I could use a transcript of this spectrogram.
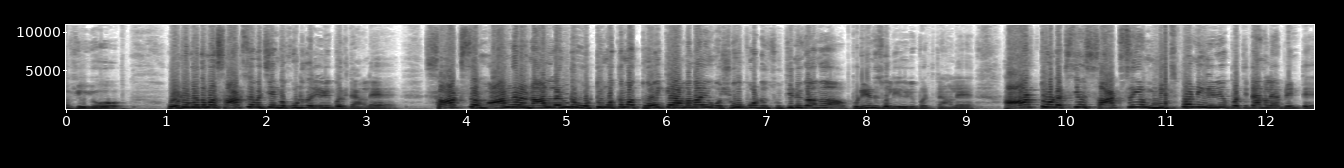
ஐயோ ஒட்டுமொத்தமா சாக்ஸ வச்சு எங்க கூட்டத்தை இழிப்படுத்திட்டாங்களே சாக்ஸ வாங்கின நாள்ல இருந்து ஒட்டுமொத்தமா துவைக்காம தான் இவங்க ஷூ போட்டு சுத்தி இருக்காங்க அப்படின்னு சொல்லி இழிப்படுத்திட்டாங்களே ஆர்த்தோடாக்ஸையும் சாக்ஸையும் மிக்ஸ் பண்ணி இழிவுபடுத்திட்டாங்களே அப்படின்ட்டு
